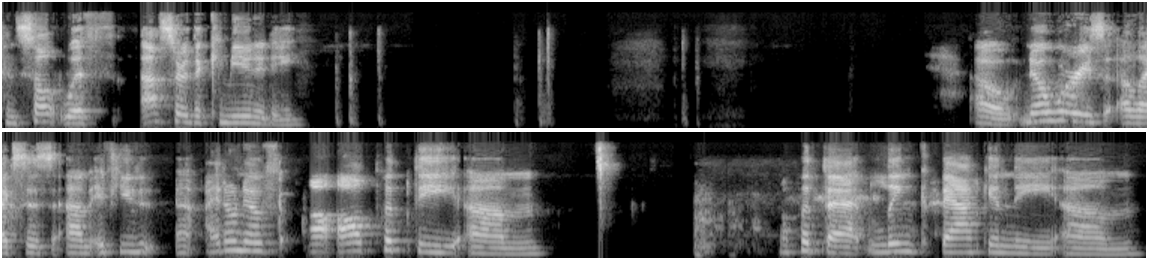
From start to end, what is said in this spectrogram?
consult with us or the community. Oh, no worries, Alexis. Um, if you, I don't know if I'll, I'll put the, um, I'll put that link back in the, um,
